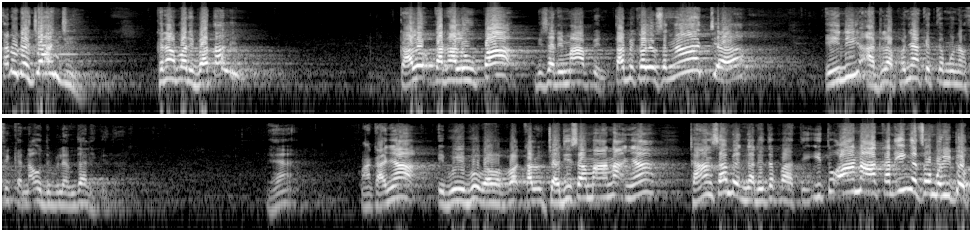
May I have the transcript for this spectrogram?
Kan udah janji. Kenapa dibatalin? Kalau karena lupa bisa dimaafin. Tapi kalau sengaja ini adalah penyakit kemunafikan. Naudzubillah dari gitu. Ya. Makanya ibu-ibu, bapak-bapak kalau janji sama anaknya jangan sampai nggak ditepati. Itu anak akan ingat seumur hidup.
